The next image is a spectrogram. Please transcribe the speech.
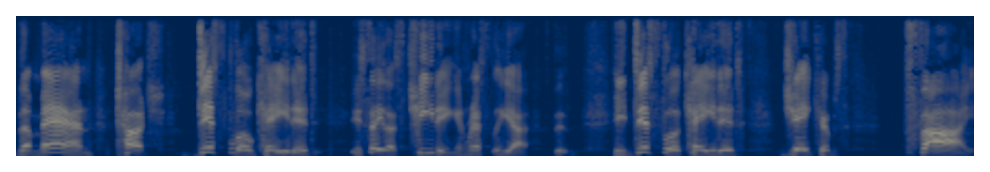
The man touched, dislocated. You say that's cheating in wrestling? Yeah. He dislocated Jacob's thigh.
